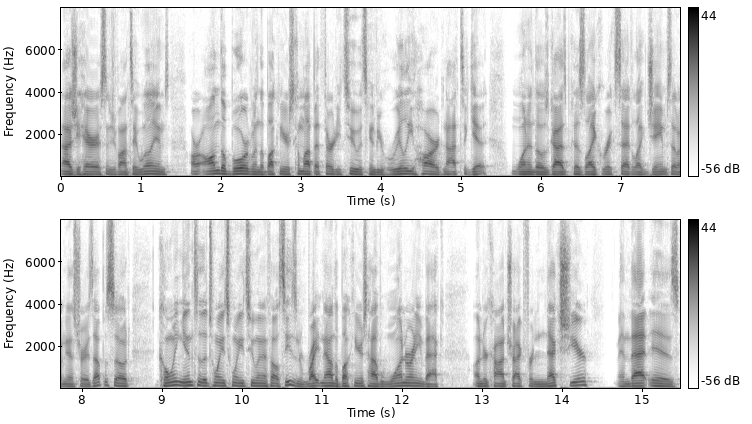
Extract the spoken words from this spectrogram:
Najee Harris, and Javonte Williams, are on the board when the Buccaneers come up at 32, it's going to be really hard not to get one of those guys because, like Rick said, like James said on yesterday's episode, going into the 2022 NFL season, right now the Buccaneers have one running back under contract for next year, and that is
